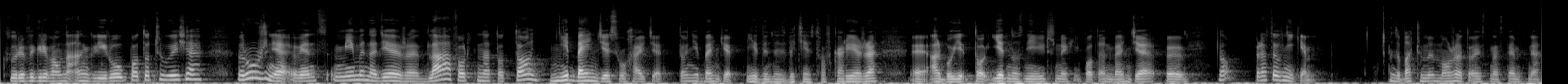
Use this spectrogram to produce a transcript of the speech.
który wygrywał na Angliru, potoczyły się różnie, więc miejmy nadzieję, że dla Fortunato to nie będzie, słuchajcie, to nie będzie jedyne zwycięstwo w karierze, albo to jedno z nielicznych i potem będzie no, pracownikiem. Zobaczymy, może to jest następna,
